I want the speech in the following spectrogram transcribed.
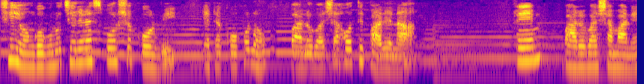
সেই অঙ্গগুলো ছেলেরা স্পর্শ করবেই। এটা কখনো ভালোবাসা হতে পারে না। প্রেম, ভালোবাসা মানে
